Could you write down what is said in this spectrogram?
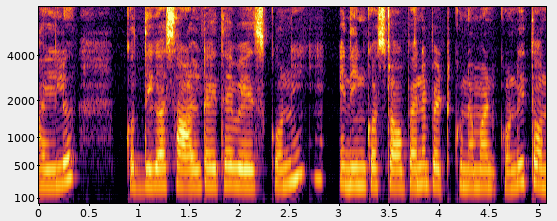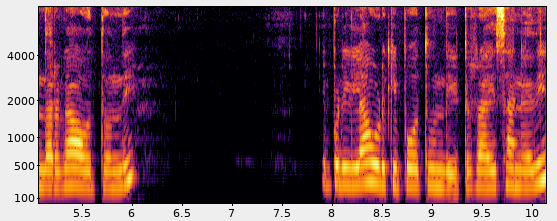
ఆయిల్ కొద్దిగా సాల్ట్ అయితే వేసుకొని ఇది ఇంకో స్టవ్ పైన పెట్టుకున్నాం అనుకోండి తొందరగా అవుతుంది. ఇప్పుడు ఇలా ఉడికిపోతుంది ఇటు రైస్ అనేది.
